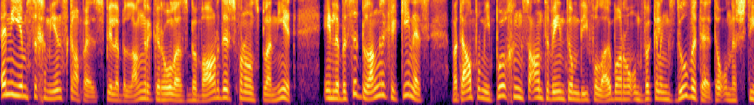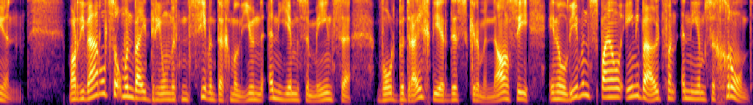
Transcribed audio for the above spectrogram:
Inheemse gemeenskappe speel 'n belangrike rol as bewaarders van ons planeet en hulle besit belangrike kennis wat help om die pogings aan te wend om die volhoubare ontwikkelingsdoelwitte te ondersteun. Maar die wêreld se om en by 370 miljoen inheemse mense word bedreig deur diskriminasie en hul lewenstyl en die behoud van inheemse grond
